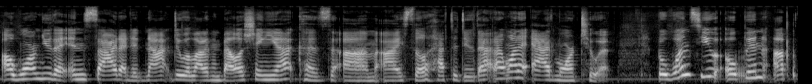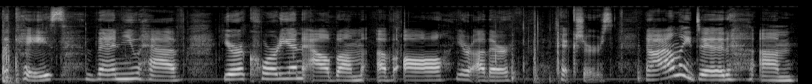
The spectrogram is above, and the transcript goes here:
I'll warn you that inside I did not do a lot of embellishing yet because um, I still have to do that. I want to add more to it. But once you open up the case, then you have your accordion album of all your other pictures. Now I only did, um,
